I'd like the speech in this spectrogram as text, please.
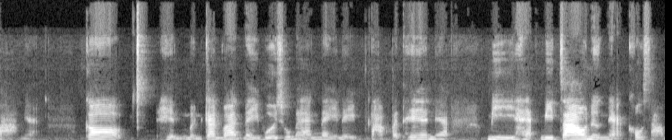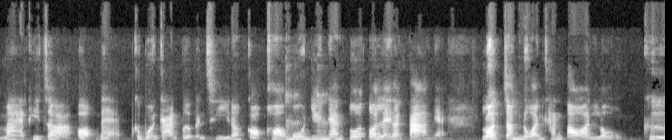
ฝากเนี่ยก็เห็นเหมือนกันว่าใน Virtual Bank ในในต่างประเทศเนี่ย มีแฮมีเจ้าหนึ่งเนี่ยเขาสามารถที่จะออกแบบกระบวนการเปิดบัญชีเนาะกรอกข้อมูลยืนยันตัวตนอะไรต่างๆ เนี่ยลดจำนวนขั้นตอนลงคือ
